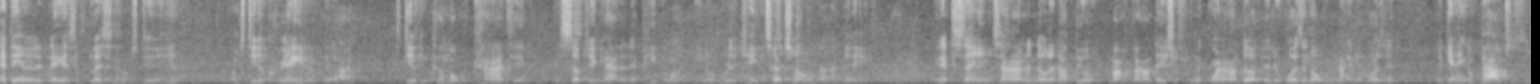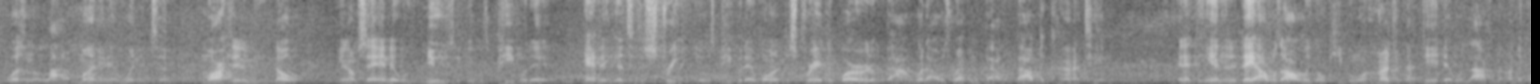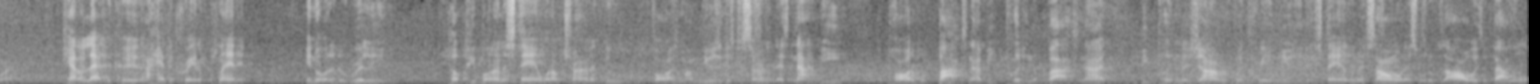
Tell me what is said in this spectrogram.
at the end of the day, it's a blessing that I'm still here. I'm still creative, that I still can come up with content and subject matter that people, you know, really can't touch on nowadays. And at the same time, to know that I built my foundation from the ground up, that it wasn't overnight, it wasn't a gang of vouchers, it wasn't a lot of money that went into marketing me. No, you know what I'm saying? It was music. It was people that had to get to the street. It was people that wanted to spread the word about what I was rapping about, about the content. And at the end of the day, I was always gonna keep it 100. And I did that with Live from the Underground. Because I had to create a planet in order to really help people understand what I'm trying to do as far as my music is concerned. And that's not be a part of a box, not be put in a box, not be put in a genre, but create music that stands on its own. That's what it was always about for me.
